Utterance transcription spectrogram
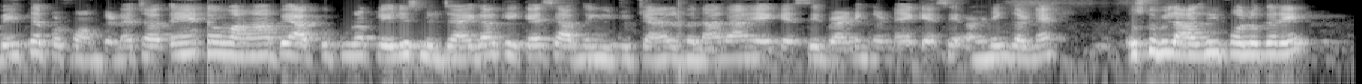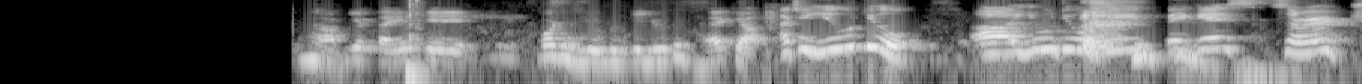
बेहतर परफॉर्म करना चाहते हैं तो वहाँ पे आपको पूरा प्लेलिस्ट मिल जाएगा कि कैसे आपने यूट्यूब चैनल बनाना है कैसे ब्रांडिंग करना है कैसे अर्निंग करना है। उसको भी लाजमी फॉलो करें। आप ये बताइए कि व्हाट इज़ यूट्यूब यूट्यूब है क्या? अच्छा यूट्यूब यूट्यूब की बिगेस्ट सर्च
